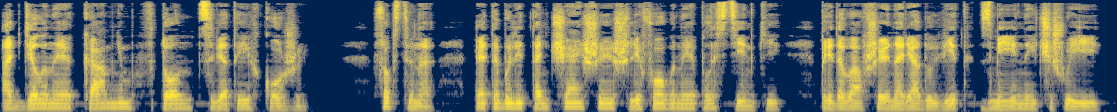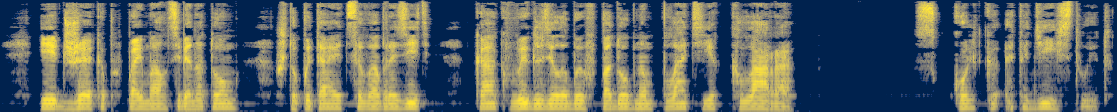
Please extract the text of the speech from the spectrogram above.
отделанные камнем в тон цвета их кожи. Собственно, это были тончайшие шлифованные пластинки, придававшие наряду вид змеиной чешуи, и Джекоб поймал себя на том, что пытается вообразить, как выглядела бы в подобном платье Клара. Сколько это действует?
